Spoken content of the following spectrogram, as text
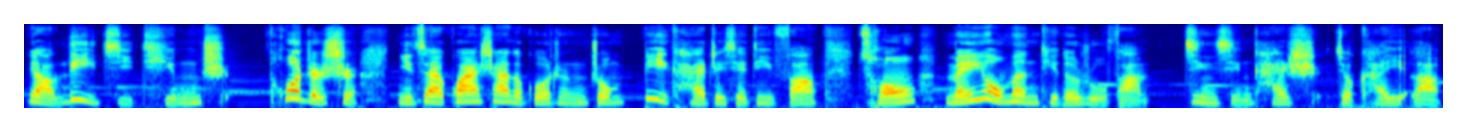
要立即停止，或者是你在刮痧的过程中避开这些地方，从没有问题的乳房进行开始就可以了。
